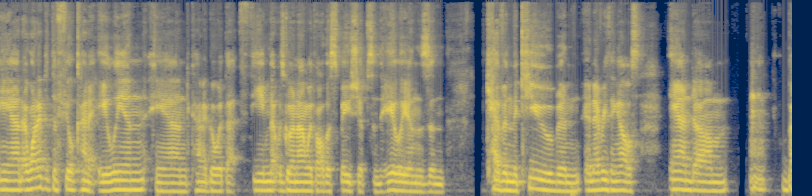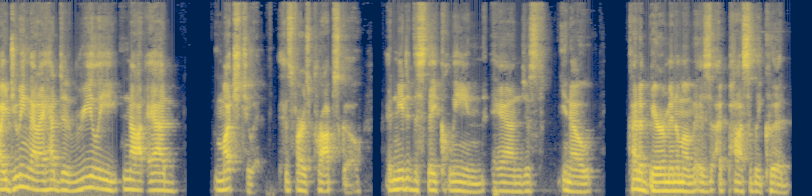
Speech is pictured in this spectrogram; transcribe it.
and I wanted it to feel kind of alien and kind of go with that theme that was going on with all the spaceships and the aliens and Kevin the Cube and and everything else. And um, by doing that, I had to really not add much to it as far as props go. It needed to stay clean and just you know kind of bare minimum as I possibly could.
